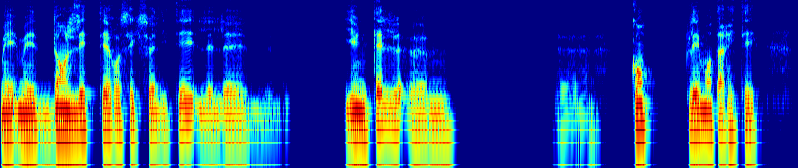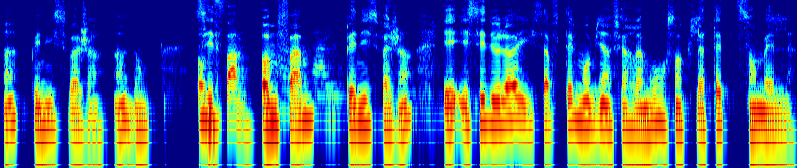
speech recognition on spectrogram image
mais, mais dans l'hétérosexualité, il y a une telle euh, euh, complémentarité, hein, pénis-vagin, hein, donc Homme-femme. Homme-femme, pénis-vagin. Et, et, ces deux-là, ils savent tellement bien faire l'amour sans que la tête s'en mêle.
